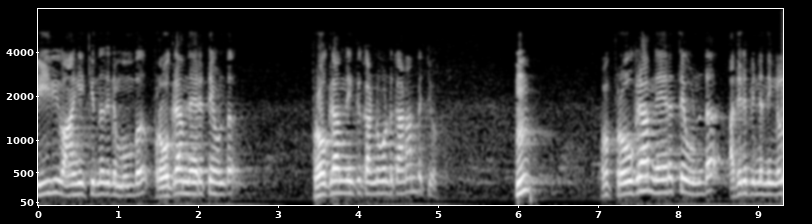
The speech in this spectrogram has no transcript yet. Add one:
ടി വി വാങ്ങിക്കുന്നതിന് മുമ്പ് പ്രോഗ്രാം നേരത്തെ ഉണ്ട്. പ്രോഗ്രാം നിങ്ങൾക്ക് കണ്ണുകൊണ്ട് കാണാൻ പറ്റുമോ? അപ്പൊ പ്രോഗ്രാം നേരത്തെ ഉണ്ട് അതിന് പിന്നെ നിങ്ങൾ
